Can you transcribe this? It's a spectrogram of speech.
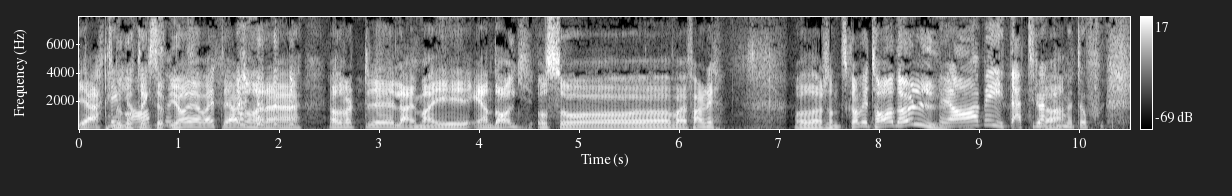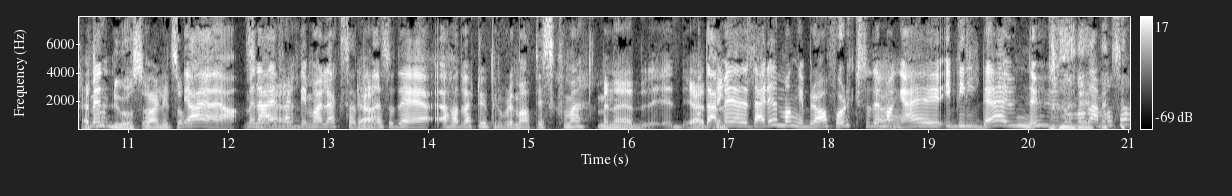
jeg er ikke noe godt eksempel. Ja, jeg vet. Jeg, sånn jeg hadde vært lei meg i én dag, og så var jeg ferdig. Og det er sånn Skal vi ta en øl?! Ja, jeg vet. Jeg tror jeg Ja. kommer til å f- Jeg tror du også er litt sånn. Ja, ja, ja. Men Så jeg er ferdig med alle eksene Ja. mine, så det hadde vært uproblematisk for meg. Men jeg, jeg Og dem er, der er det mange bra folk, så det er Ja. mange i bildet. Jeg unner noen av dem også.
